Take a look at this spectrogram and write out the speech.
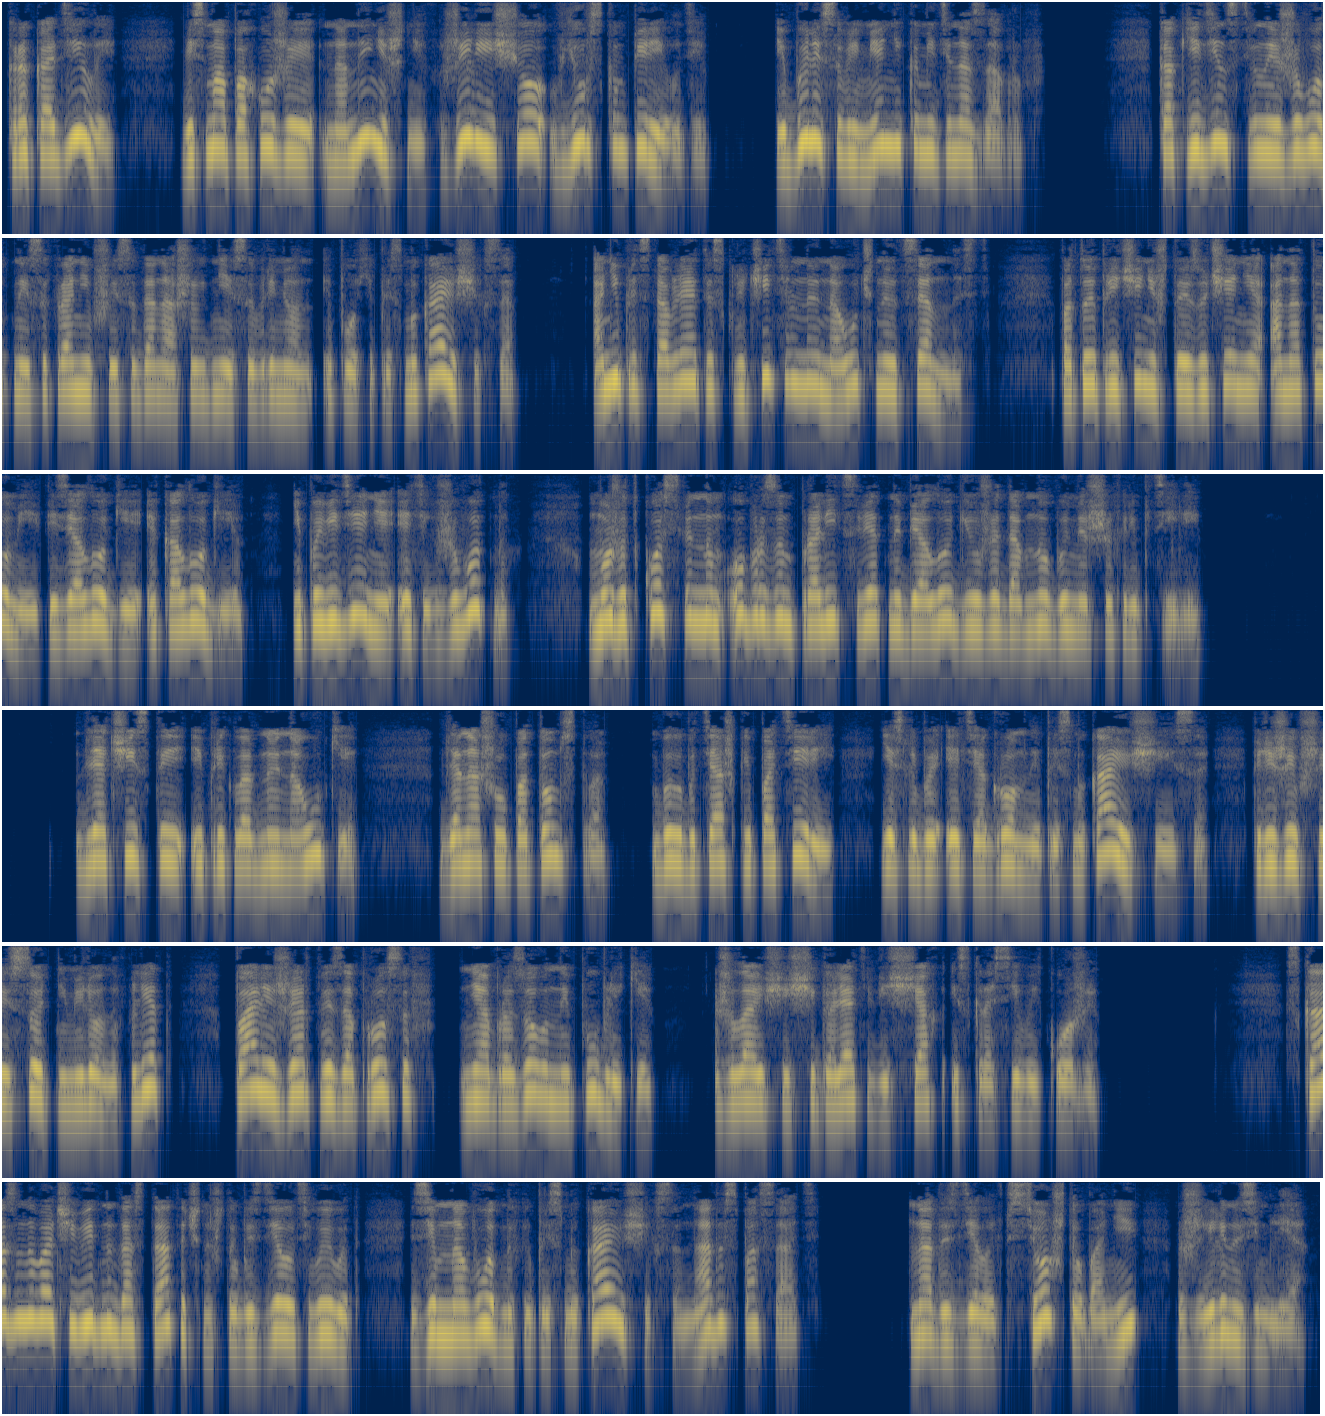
Крокодилы, весьма похожие на нынешних, жили еще в юрском периоде и были современниками динозавров как единственные животные, сохранившиеся до наших дней со времен эпохи пресмыкающихся, они представляют исключительную научную ценность, по той причине, что изучение анатомии, физиологии, экологии и поведения этих животных может косвенным образом пролить свет на биологию уже давно вымерших рептилий. Для чистой и прикладной науки, для нашего потомства, было бы тяжкой потерей если бы эти огромные присмыкающиеся, пережившие сотни миллионов лет, пали жертвой запросов необразованной публики, желающие щеголять в вещах из красивой кожи. Сказанного, очевидно, достаточно, чтобы сделать вывод, земноводных и пресмыкающихся надо спасать. Надо сделать все, чтобы они жили на земле.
